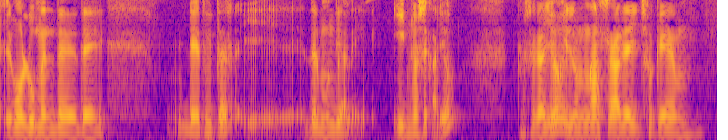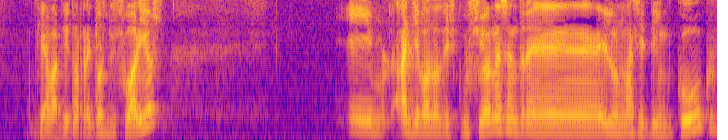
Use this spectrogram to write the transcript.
el volumen de, de, Twitter y, del Mundial, y, no se cayó. No se cayó, y los más ha dicho que, que ha batido récords de usuarios. Y han llevado discusiones entre Elon Musk y Tim Cook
